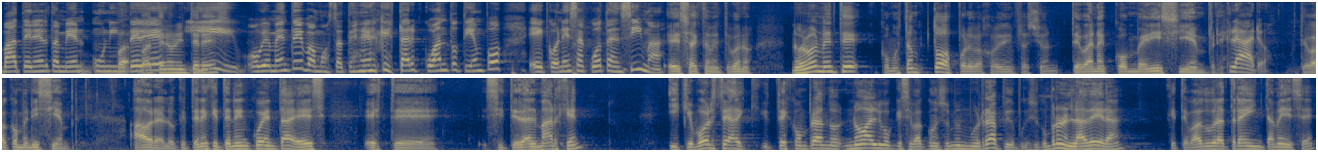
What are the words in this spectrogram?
va a tener también un, interés, y obviamente vamos a tener que estar cuánto tiempo eh, con esa cuota encima. Exactamente, bueno, normalmente como están todos por debajo de la inflación, te van a convenir siempre. Claro. Te va a convenir siempre. Ahora, lo que tenés que tener en cuenta es... este si te da el margen y que vos estés, comprando no algo que se va a consumir muy rápido, porque si compras una heladera que te va a durar 30 meses,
